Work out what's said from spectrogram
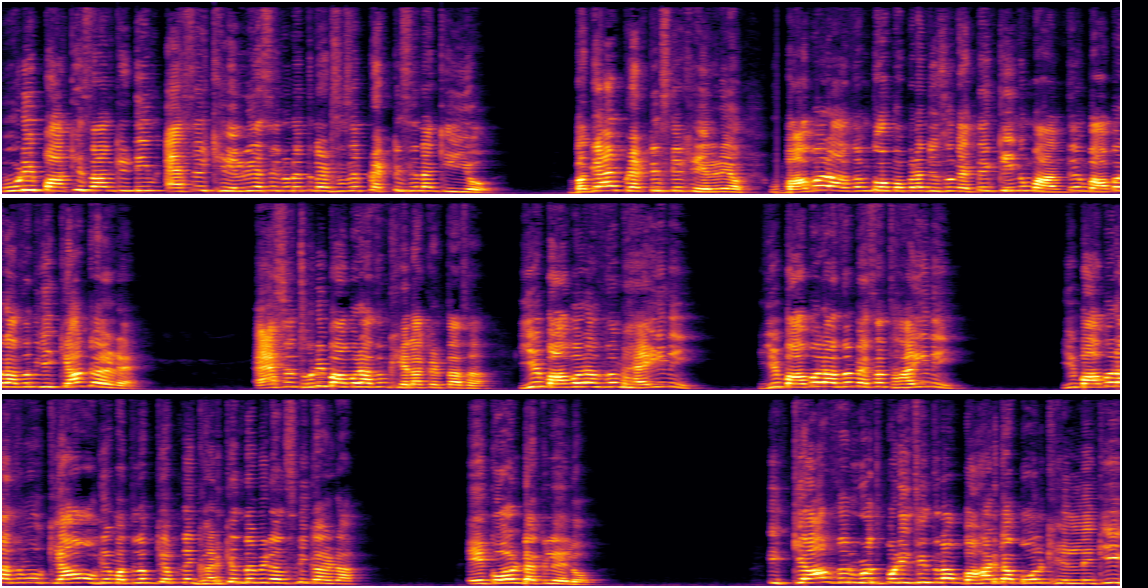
पूरी पाकिस्तान की टीम ऐसे खेल रही है इन्होंने इतने अर्से से प्रैक्टिस ना की हो। बगैर प्रैक्टिस के खेल रहे हो। बाबर आज़म को हम अपना जिसको कहते हैं किंग मानते हैं, बाबर आज़म ये क्या कर रहा है? ऐसे थोड़ी बाबर आज़म खेला करता था। ये बाबर आज़म है ही नहीं। ये बाबर आज़म ऐसा था ही नहीं। ये बाबर आज़म को क्या हो गया? मतलब कि अपने घर के अंदर भी रन नहीं कर रहा। एक और डक ले लो। क्या ज़रूरत पड़ी थी इतना बाहर का बॉल खेलने की?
